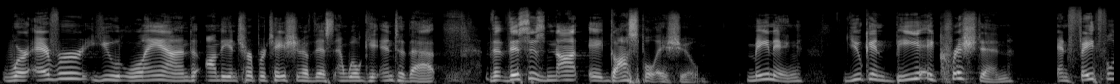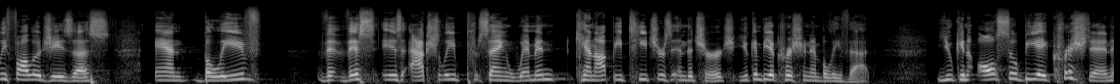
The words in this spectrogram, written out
wherever you land on the interpretation of this, and we'll get into that, that this is not a gospel issue, meaning you can be a Christian and faithfully follow Jesus and believe that this is actually saying women cannot be teachers in the church. You can be a Christian and believe that. You can also be a Christian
